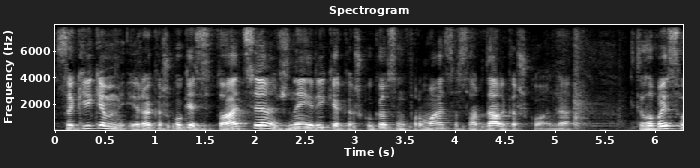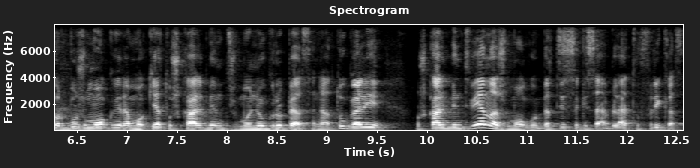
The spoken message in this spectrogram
Sakykime, yra kažkokia situacija, žinai, reikia kažkokios informacijos ar dar kažko, ne? Tai labai svarbu žmogui yra mokėti užkalbinti žmonių grupės, ne? Tu gali užkalbinti vieną žmogų, bet jis sakys, ble, tu frikas.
